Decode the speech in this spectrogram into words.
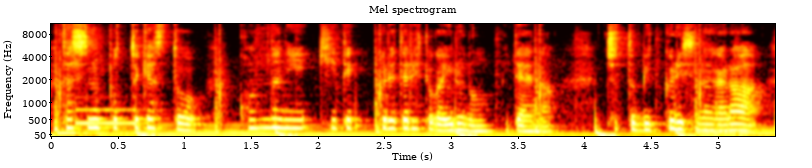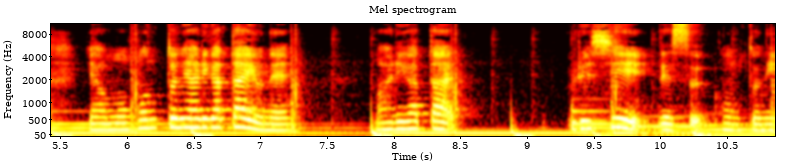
私のポッドキャストこんなに聞いてくれてる人がいるの？みたいなちょっとびっくりしながらいやもう本当にありがたいよね、まあ、ありがたい。嬉しいです。本当に、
